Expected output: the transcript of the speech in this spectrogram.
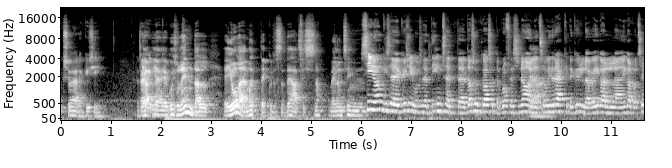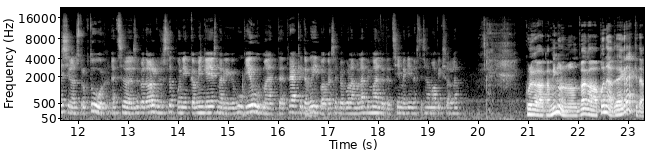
üks-ühele, küsi. ja, ja, ja kui sul endal ei ole mõtteid, kuidas seda teha, siis noh, meil on siin. siin ongi see küsimus, et ilmselt tasub kaasata professionaali, et sa võid rääkida küll, aga igal, igal protsessil on struktuur. et sa, sa pead algusest lõpuni ikka mingi eesmärgiga kuhugi jõudma, et, et rääkida võib, aga see peab olema läbimõeldud, et siin me kindlasti saame abiks olla kuule, aga minul on olnud väga põnev teiega rääkida.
